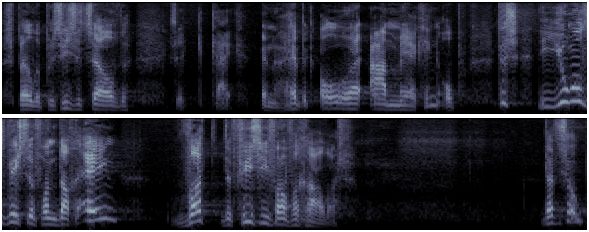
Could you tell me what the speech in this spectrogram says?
speelde precies hetzelfde. Ik zeg, kijk, en dan heb ik allerlei aanmerkingen op. Dus die jongens wisten van dag één wat de visie van Van Gaal was. Dat is ook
